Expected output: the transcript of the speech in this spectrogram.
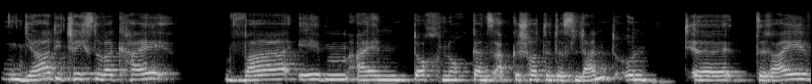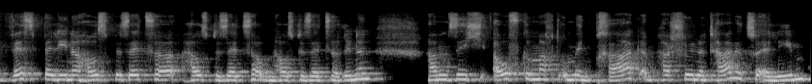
Ja, die Tschechoslowakei war eben ein doch noch ganz abgeschottetes Land und äh, drei Westberliner Hausbesetzer, Hausbesetzer und Hausbesetzerinnen haben sich aufgemacht, um in Prag ein paar schöne Tage zu erleben.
